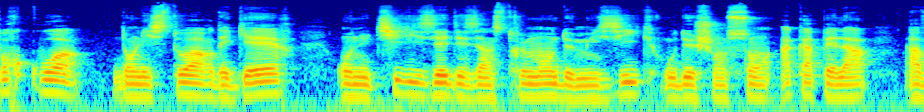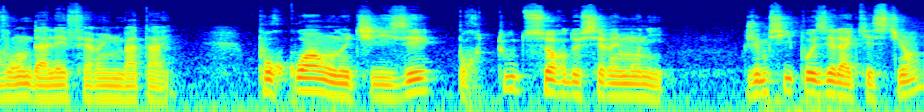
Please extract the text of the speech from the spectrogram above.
pourquoi dans l'histoire des guerres on utilisait des instruments de musique ou de chansons a cappella avant d'aller faire une bataille? Pourquoi on utilisait pour toutes sortes de cérémonies? Je me suis posé la question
